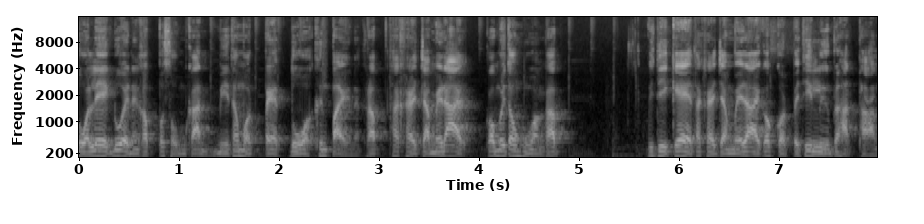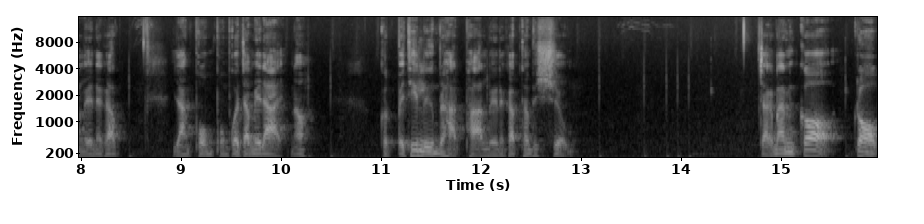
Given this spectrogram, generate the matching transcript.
ตัวเลขด้วยนะครับผสมกัน มีทั้งหมด 8 ตัวขึ้นไปนะครับ ถ้าใครจำไม่ได้ก็ไม่ต้องห่วงครับ วิธีแก้ถ้าใครจำไม่ได้ก็กดไปที่ลืมรหัสผ่านเลยนะครับ อย่างผมผมก็จำไม่ได้เนาะกดไปที่ลืมรหัสผ่านเลยนะครับท่านผู้ชม จากนั้นก็กรอก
